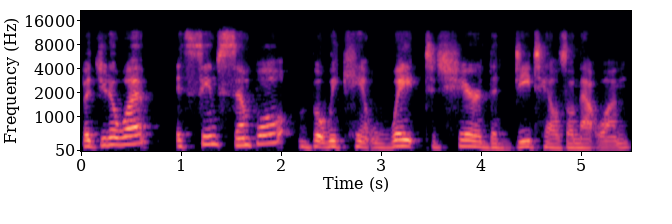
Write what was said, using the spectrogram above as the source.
But you know what? It seems simple, but we can't wait to share the details on that one.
